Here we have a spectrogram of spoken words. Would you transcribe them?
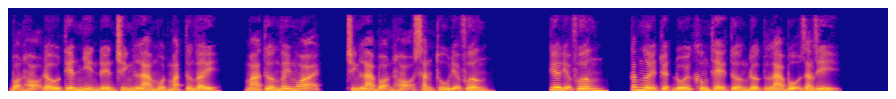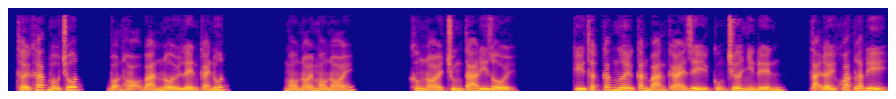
bọn họ đầu tiên nhìn đến chính là một mặt tường vây, mà tường vây ngoại, chính là bọn họ săn thú địa phương. Kia địa phương, các ngươi tuyệt đối không thể tưởng được là bộ dáng gì. Thời khắc mấu chốt, bọn họ bán nổi lên cái nút. Mau nói mau nói. Không nói chúng ta đi rồi. Kỳ thật các ngươi căn bản cái gì cũng chưa nhìn đến, tại đây khoác lắc đi.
